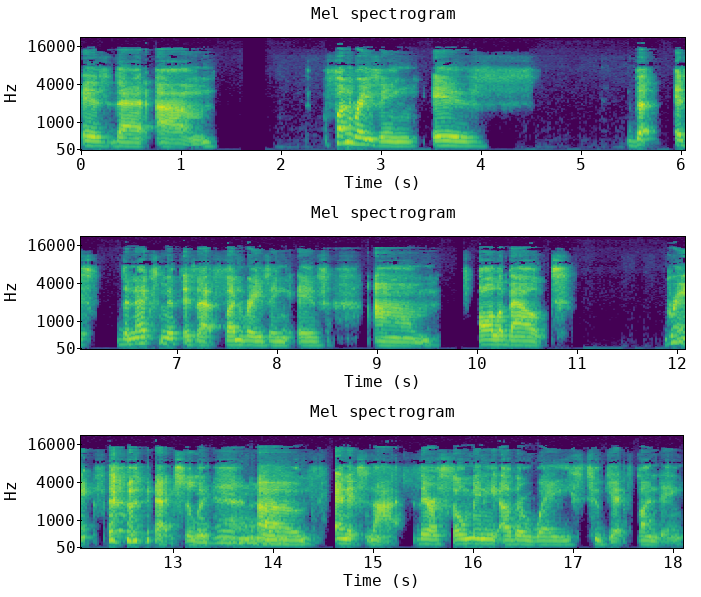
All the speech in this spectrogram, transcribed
is that um, fundraising is the it's the next myth is that fundraising is um, all about grants actually. Mm-hmm. um, and it's not. There are so many other ways to get funding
